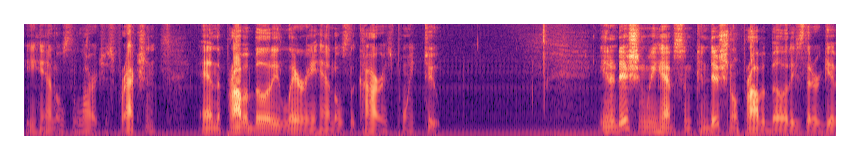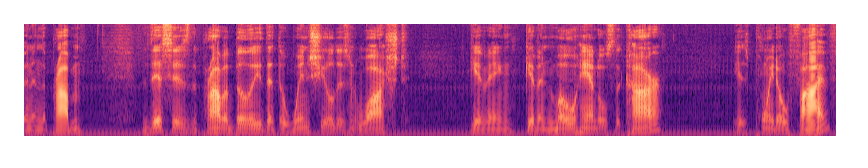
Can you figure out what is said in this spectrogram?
He handles the largest fraction. And the probability Larry handles the car is 0.2. In addition, we have some conditional probabilities that are given in the problem. This is the probability that the windshield isn't washed giving, given Mo handles the car is 0.05.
